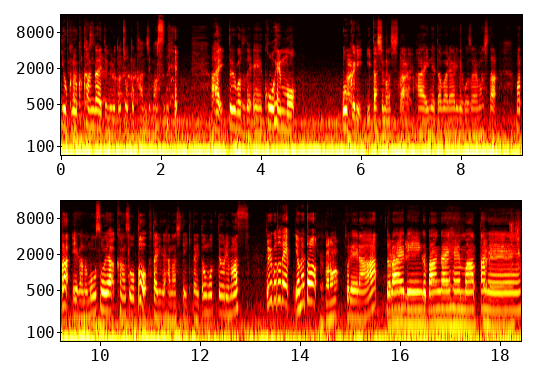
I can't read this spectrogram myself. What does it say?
よくよく考えてみるとちょっと感じますね。はい。ということで、えー後編もお送りいたしました。は、はいいネタバレありでございました。また映画の妄想や感想と二人で話していきたいと思っております。ということで、嫁とトレーラードライビング番外編もあったね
